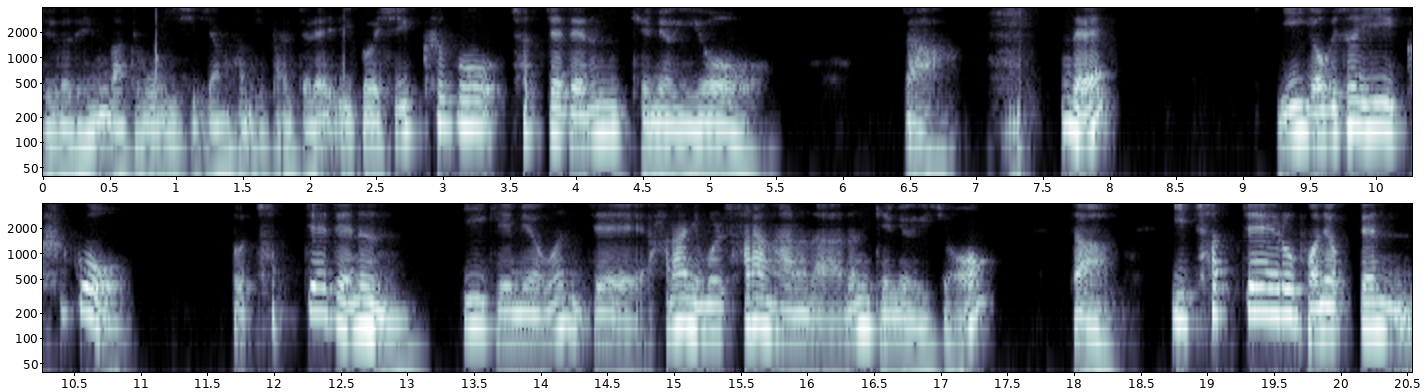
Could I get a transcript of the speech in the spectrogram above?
읽어드린 마태복음 22장 38절에 이것이 크고 첫째 되는 계명이요. 자, 근데 이 여기서 이 크고 또 첫째 되는 이 계명은 이제 하나님을 사랑하는 계명이죠. 자, 이 첫째로 번역된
